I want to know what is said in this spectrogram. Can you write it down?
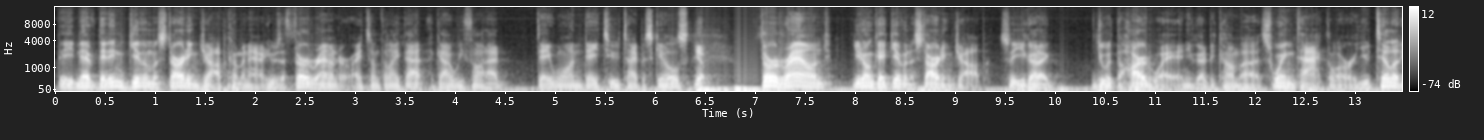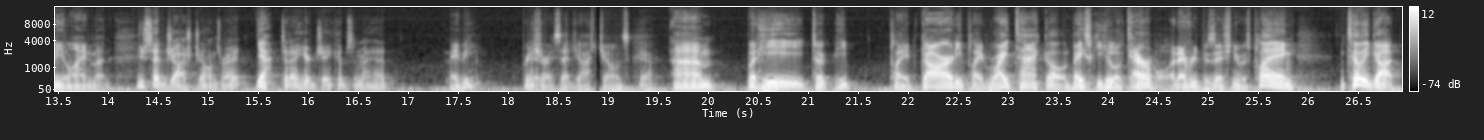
they never they didn't give him a starting job coming out. He was a third rounder, right? Something like that. A guy we thought had day one, day two type of skills. Yep. Third round, you don't get given a starting job. So you got to do it the hard way and you've got to become a swing tackle or a utility lineman. You said Josh Jones, right? Yeah. Did I hear Jacobs in my head? Maybe. Pretty Maybe. sure I said Josh Jones. Yeah. Um, but he took he played guard, he played right tackle, and basically he looked terrible at every position he was playing until he got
